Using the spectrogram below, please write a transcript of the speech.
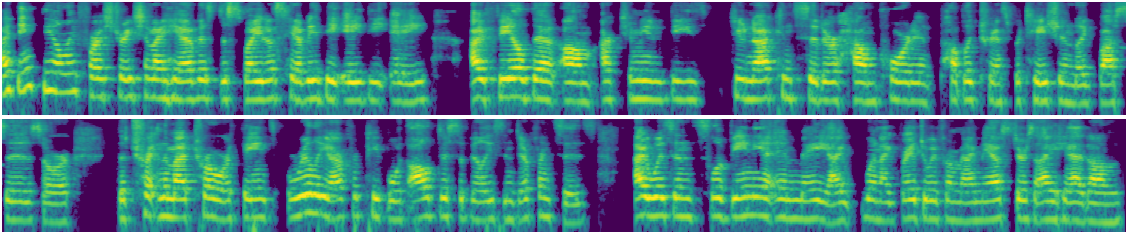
I think the only frustration I have is despite us having the ADA, I feel that um our communities do not consider how important public transportation like buses or the train, the metro or things really are for people with all disabilities and differences. I was in Slovenia in May. I, when I graduated from my master's, I had um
